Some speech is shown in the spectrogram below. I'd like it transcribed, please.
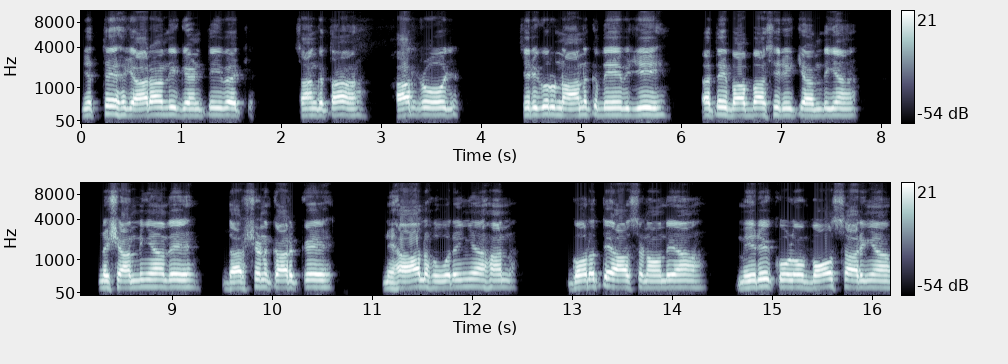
ਜਿੱਥੇ ਹਜ਼ਾਰਾਂ ਦੀ ਗਿਣਤੀ ਵਿੱਚ ਸੰਗਤਾਂ ਹਰ ਰੋਜ਼ ਸ੍ਰੀ ਗੁਰੂ ਨਾਨਕ ਦੇਵ ਜੀ ਅਤੇ ਬਾਬਾ ਸ੍ਰੀ ਚੰਦ ਦੀਆਂ ਨਿਸ਼ਾਨੀਆਂ ਦੇ ਦਰਸ਼ਨ ਕਰਕੇ ਨਿਹਾਲ ਹੋ ਰਹੀਆਂ ਹਨ। ਗੁਰ ਇਤਿਹਾਸ ਸੁਣਾਉਂਦਿਆਂ ਮੇਰੇ ਕੋਲੋਂ ਬਹੁਤ ਸਾਰੀਆਂ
